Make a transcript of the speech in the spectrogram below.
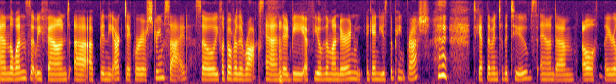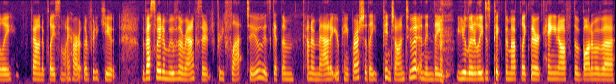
And the ones that we found uh, up in the Arctic were streamside. So we flip over the rocks, and there'd be a few of them under, and we again use the paintbrush to get them into the tubes. And um, oh, they really found a place in my heart. They're pretty cute. The best way to move them around, because they're pretty flat too, is get them kind of mad at your paintbrush so they pinch onto it, and then they you literally just pick them up like they're hanging off the bottom of a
